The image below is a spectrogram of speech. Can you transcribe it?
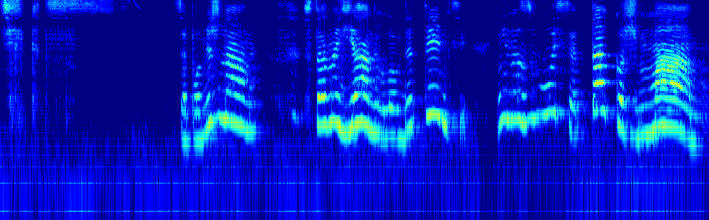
тільки. Це поміж нами. Стану янголом дитинці і назвуся також мамою.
